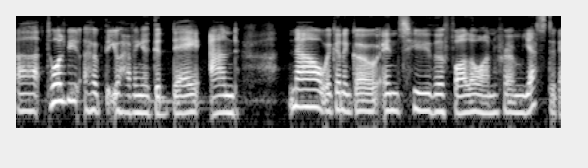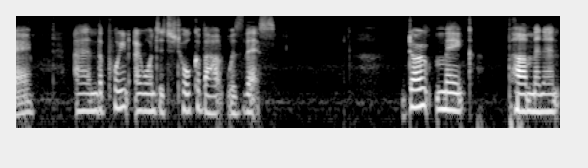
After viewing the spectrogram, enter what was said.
Uh, to all of you, I hope that you're having a good day. And now we're going to go into the follow on from yesterday. And the point I wanted to talk about was this don't make permanent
